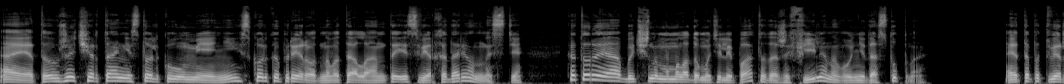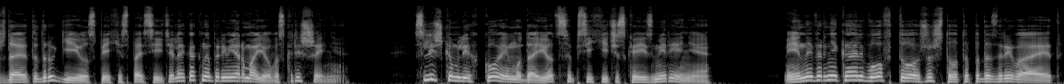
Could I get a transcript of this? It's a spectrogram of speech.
А это уже черта не столько умений, сколько природного таланта и сверходаренности, которая обычному молодому телепату, даже Филинову, недоступна. Это подтверждают и другие успехи Спасителя, как, например, мое воскрешение. Слишком легко им удается психическое измерение. И наверняка Львов тоже что-то подозревает,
